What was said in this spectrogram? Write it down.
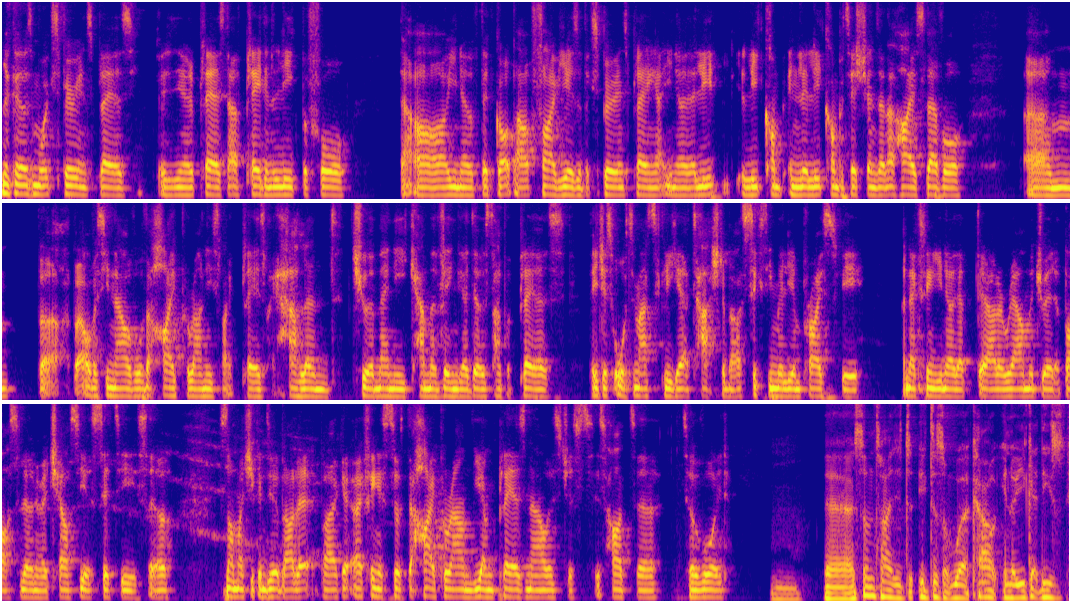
look at those more experienced players, you know, players that have played in the league before that are, you know, they've got about five years of experience playing at, you know, elite, elite comp, in elite competitions at the highest level. Um, but, but obviously now with all the hype around these like players like Haaland, Tchouameni, Camavinga, those type of players, they just automatically get attached about a 60 million price fee. And next thing you know, they're, they're at a Real Madrid, a Barcelona, a Chelsea, a City. So there's not much you can do about it. But I, I think it's just the hype around young players now is just, it's hard to, to avoid. Mm. Uh, sometimes it, it doesn't work out. You know, you get these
